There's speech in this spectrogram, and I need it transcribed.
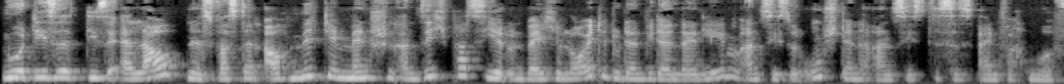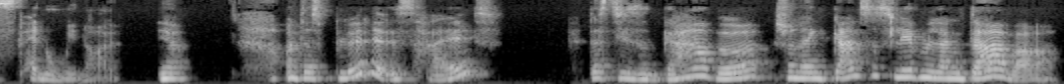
Nur diese, diese Erlaubnis, was dann auch mit dem Menschen an sich passiert und welche Leute du dann wieder in dein Leben anziehst und Umstände anziehst, das ist einfach nur phänomenal. Ja. Und das Blöde ist halt, dass diese Gabe schon ein ganzes Leben lang da war.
